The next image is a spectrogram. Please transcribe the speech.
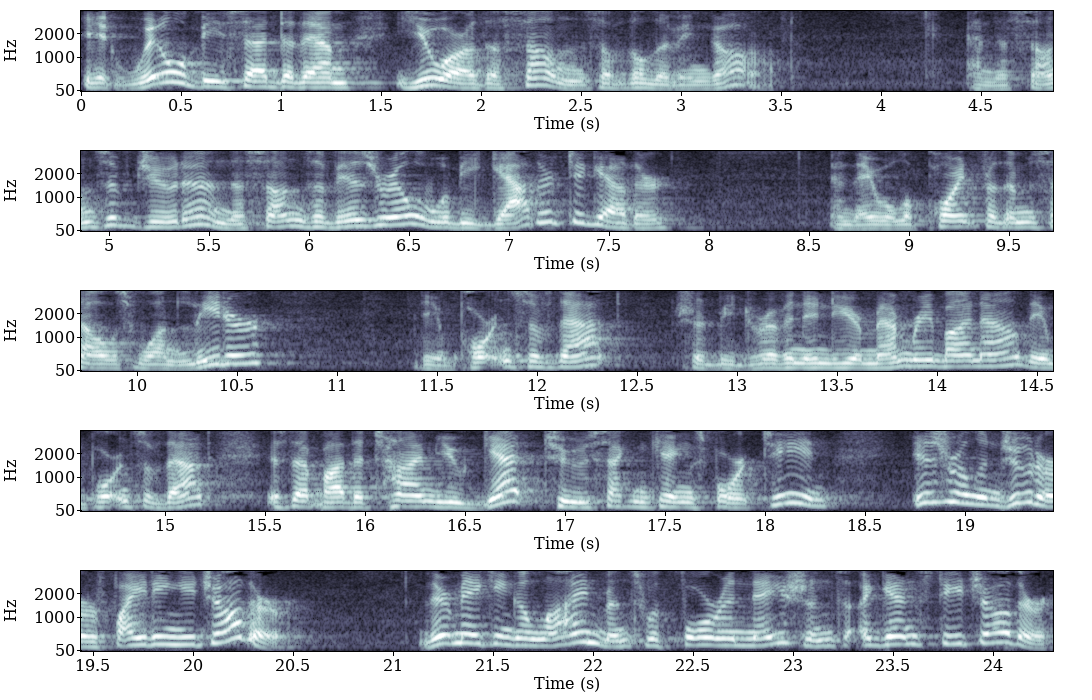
it will be said to them, You are the sons of the living God. And the sons of Judah and the sons of Israel will be gathered together, and they will appoint for themselves one leader. The importance of that should be driven into your memory by now. The importance of that is that by the time you get to 2 Kings 14, Israel and Judah are fighting each other. They're making alignments with foreign nations against each other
